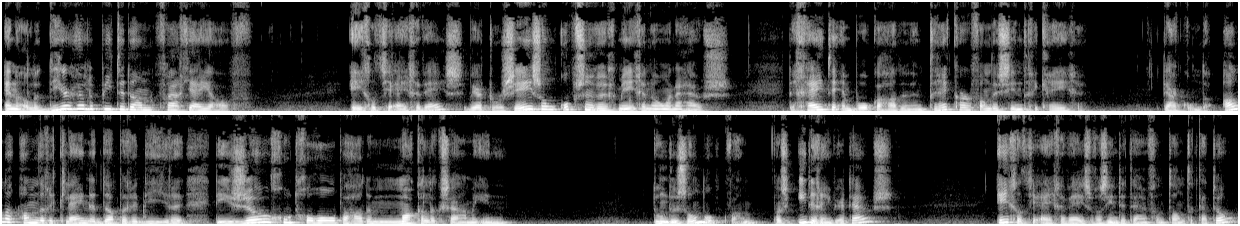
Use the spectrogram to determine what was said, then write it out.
En alle dierhullepieten dan, vraag jij je af. Egeltje eigenwijs werd door Zezel op zijn rug meegenomen naar huis. De geiten en bokken hadden een trekker van de Sint gekregen. Daar konden alle andere kleine dappere dieren, die zo goed geholpen hadden, makkelijk samen in. Toen de zon opkwam, was iedereen weer thuis. Egeltje eigenwijs was in de tuin van tante Cato,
